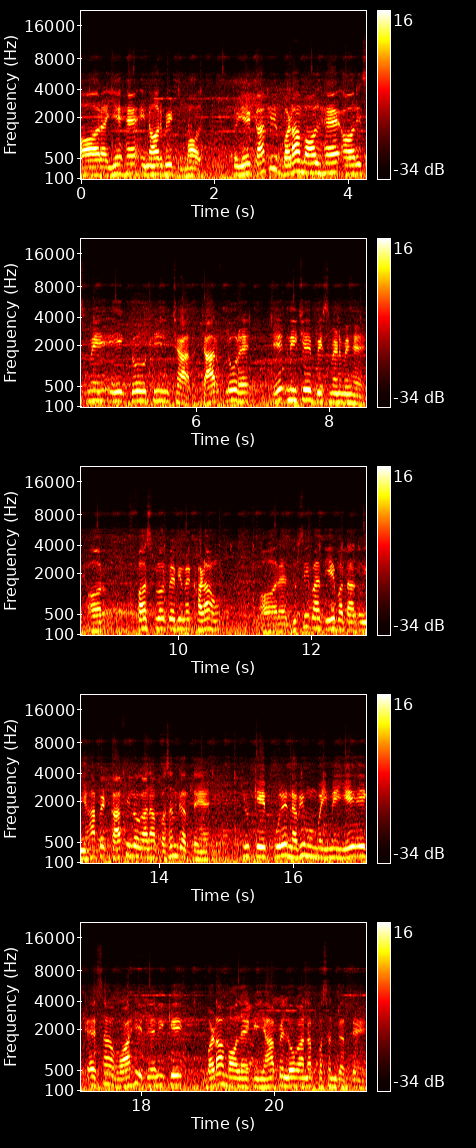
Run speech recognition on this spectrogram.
और ये है इनऑर्बिट मॉल। तो ये काफ़ी बड़ा मॉल है और इसमें एक, दो, तीन, चार चार फ्लोर है। एक नीचे बेसमेंट में है और फ़र्स्ट फ्लोर पे भी मैं खड़ा हूँ। और दूसरी बात ये बता दूँ, यहाँ पे काफ़ी लोग आना पसंद करते हैं क्योंकि पूरे नवी मुंबई में ये एक ऐसा वाहिद यानी कि बड़ा मॉल है कि यहाँ पे लोग आना पसंद करते हैं।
